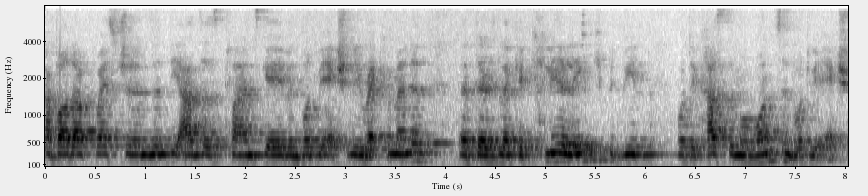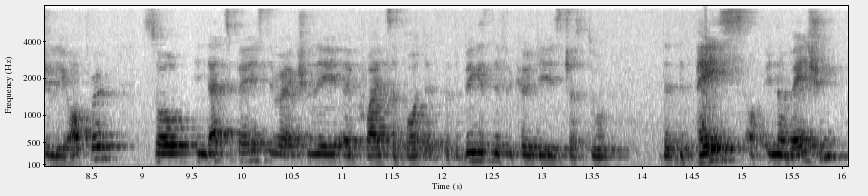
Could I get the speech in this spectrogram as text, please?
about our questions and the answers clients gave and what we actually recommended that there's like a clear link between what the customer wants and what we actually offer so in that space they were actually uh, quite supportive but the biggest difficulty is just to the, the pace of innovation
